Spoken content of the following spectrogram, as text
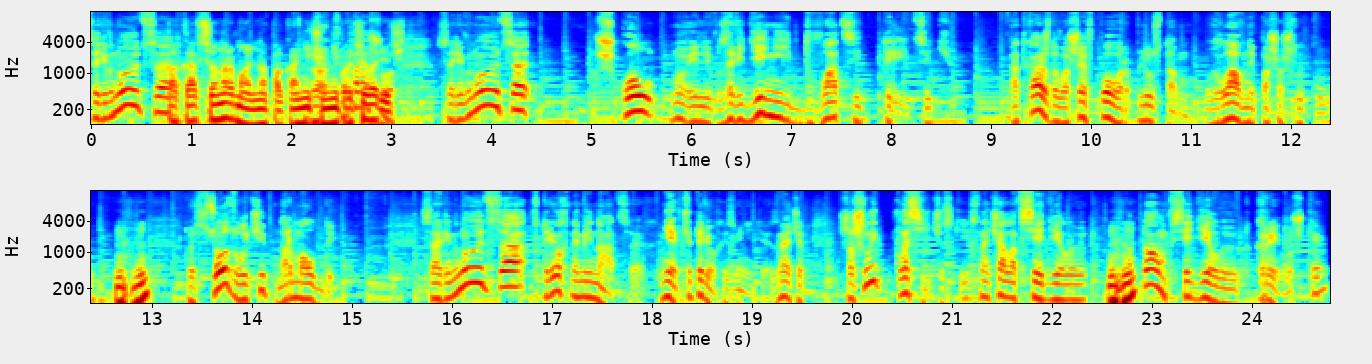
соревнуются Пока все нормально, пока ничего Да, не противоречит. соревнуются школ, ну или в заведений 20-30. От каждого шеф-повар плюс там главный по шашлыку. Мгм. То есть все звучит нормалды. Соревнуются в трех номинациях. Не, в четырех, извините. Значит, шашлык классический. Сначала все делают. Мгм. Потом все делают крылышки.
